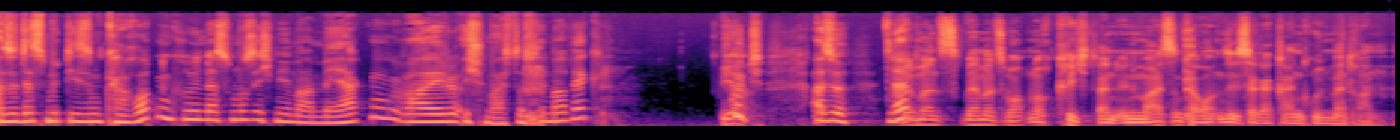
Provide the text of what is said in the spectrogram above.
Also das mit diesem Karottengrün, das muss ich mir mal merken, weil ich schmeiß das immer weg. Ja. Gut, also ne, Wenn man es wenn man's überhaupt noch kriegt, an- in den meisten Karotten ist ja gar kein Grün mehr dran.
